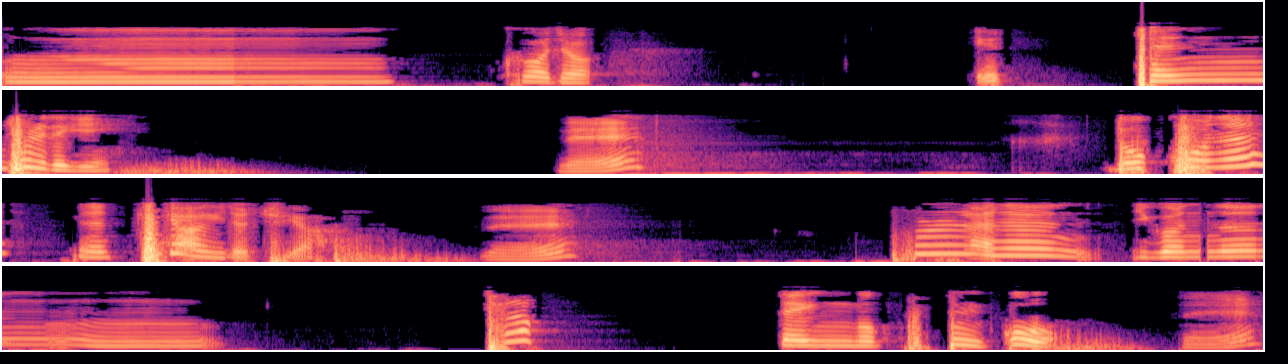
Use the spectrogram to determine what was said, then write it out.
음 그거죠. 이게 된 소리 되기. 네. 놓고는 그냥 추격이죠, 추격. 네. 폴레는 이거는 음, 철학된 것도 있고 네.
